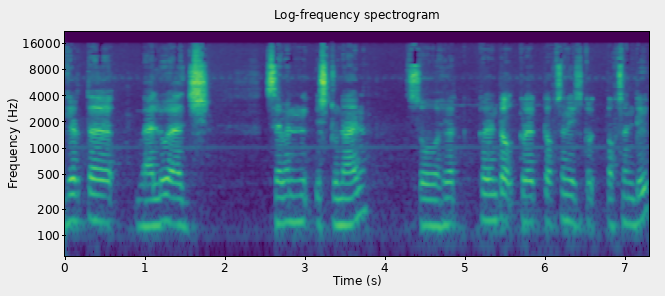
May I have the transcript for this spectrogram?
get the value as 7 is to 9 so here current correct option is option D.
